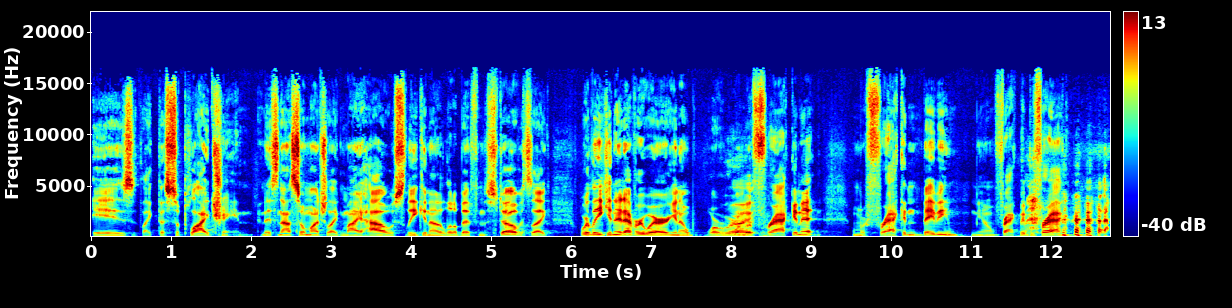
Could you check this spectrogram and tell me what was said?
is like the supply chain. And it's not so much like my house leaking out a little bit from the stove. It's like we're leaking it everywhere, you know, we're, when we're fracking it. When we're fracking, baby, you know, frack, baby, frack.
